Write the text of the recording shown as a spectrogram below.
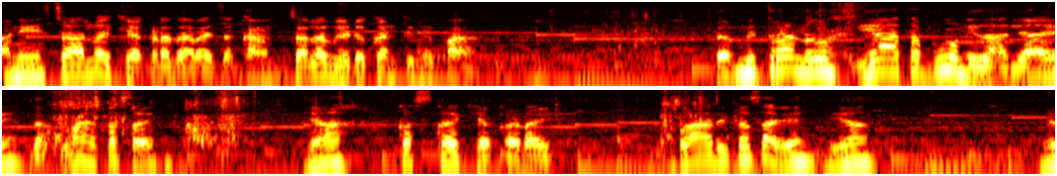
आणि चालू आहे खेकडा धरायचं काम. चला व्हिडिओ कंटिन्यू पहा. तर मित्रांनो या आता बोनी झाली आहे. धरला आहे कसा आहे? या कस काय खेकडा आहे? बारीकच आहे. या हे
